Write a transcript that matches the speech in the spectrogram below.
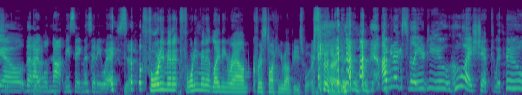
scenario that I will not be seeing this anyway. So Forty minute, forty minute lightning round. Chris talking about Beast Wars. All right, I'm gonna explain to you who I shipped with who.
